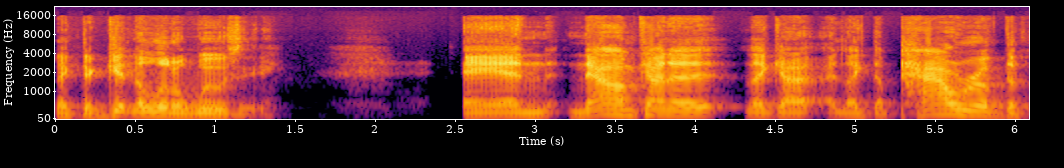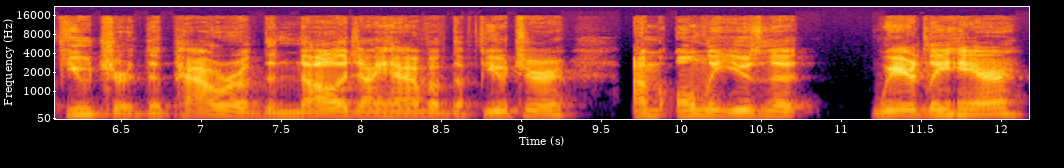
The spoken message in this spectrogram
Like they're getting a little woozy and now i'm kind of like uh, like the power of the future the power of the knowledge i have of the future i'm only using it weirdly here.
